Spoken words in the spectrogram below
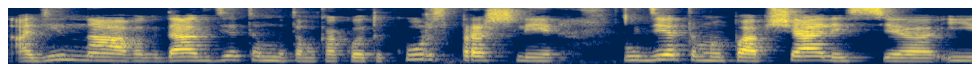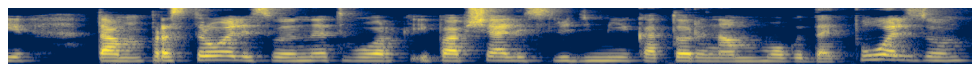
один навык, да, где-то мы там какой-то курс прошли, где-то мы пообщались э, и там простроили свой нетворк и пообщались с людьми, которые нам могут дать пользу.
